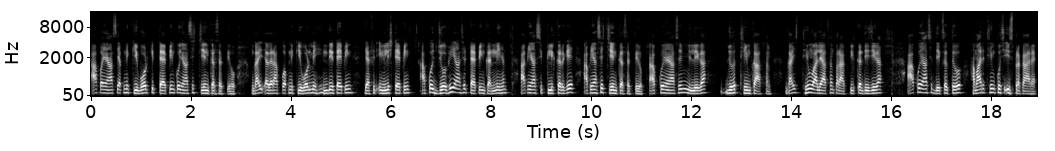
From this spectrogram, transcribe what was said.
आप यहाँ से अपने कीबोर्ड की टाइपिंग को यहाँ से चेंज कर सकते हो। गाइज़ अगर आपको अपने कीबोर्ड में हिंदी टाइपिंग या फिर इंग्लिश टाइपिंग, आपको जो भी यहाँ से टाइपिंग करनी है, आप यहाँ से क्लिक करके आप यहाँ से चेंज कर सकते हो। आपको यहाँ से मिलेगा जो है थीम का ऑप्शन। गाइज़ थीम वाले ऑप्शन पर आप क्लिक कर दीजिएगा। आपको यहाँ से देख सकते हो, हमारी थीम कुछ इस प्रकार है।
